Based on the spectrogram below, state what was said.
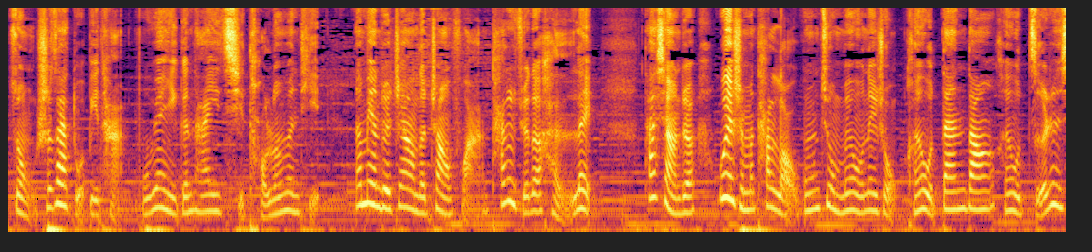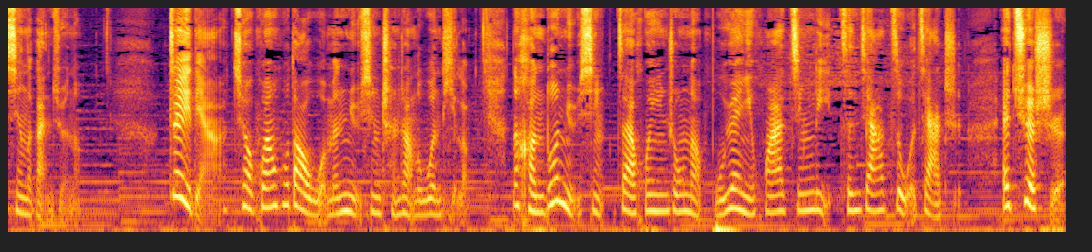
总是在躲避她，不愿意跟她一起讨论问题。那面对这样的丈夫啊，她就觉得很累。她想着，为什么她老公就没有那种很有担当、很有责任心的感觉呢？这一点啊，就要关乎到我们女性成长的问题了。那很多女性在婚姻中呢，不愿意花精力增加自我价值。哎，确实，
